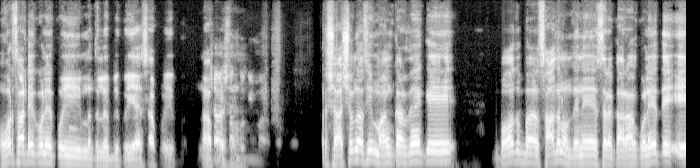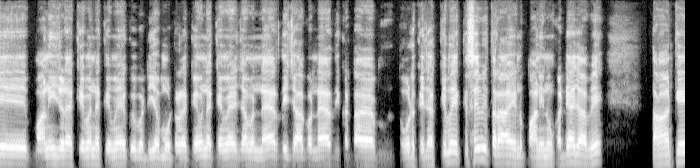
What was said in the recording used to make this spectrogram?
ਹੋਰ ਸਾਡੇ ਕੋਲੇ ਕੋਈ ਮਤਲਬ ਵੀ ਕੋਈ ਐਸਾ ਕੋਈ ਨਾ ਪ੍ਰਸ਼ਾਸਨ ਪ੍ਰਸ਼ਾਸਨ ਤੋਂ ਕੀ ਮੰਗ ਕਰਦੇ? ਪ੍ਰਸ਼ਾਸਨ ਤੋਂ ਅਸੀਂ ਮੰਗ ਕਰਦੇ ਹਾਂ ਕਿ ਬਹੁਤ ਸਾਧਨ ਹੁੰਦੇ ਨੇ ਸਰਕਾਰਾਂ ਕੋਲੇ ਤੇ ਇਹ ਪਾਣੀ ਜਿਹੜਾ ਕਿਵੇਂ ਨਾ ਕਿਵੇਂ ਕੋਈ ਵੱਡੀਆਂ ਮੋਟਰ ਕਿਵੇਂ ਨਾ ਕਿਵੇਂ ਜਾਂ ਨਹਿਰ ਦੀ ਜਾਂ ਕੋਈ ਨਹਿਰ ਦੀ ਕੱਟਾ ਤੋੜ ਕੇ ਜਾਂ ਕਿਵੇਂ ਕਿਸੇ ਵੀ ਤਰ੍ਹਾਂ ਇਹਨੂੰ ਪਾਣੀ ਨੂੰ ਕੱਢਿਆ ਜਾਵੇ ਤਾਂ ਕਿ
